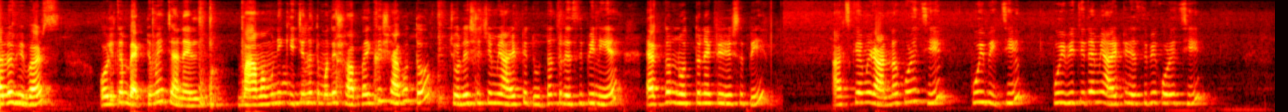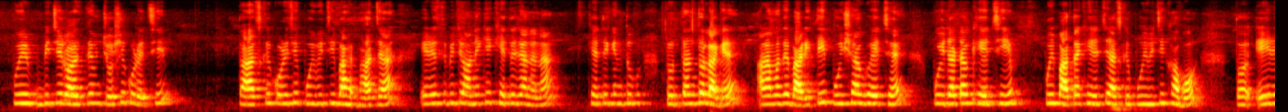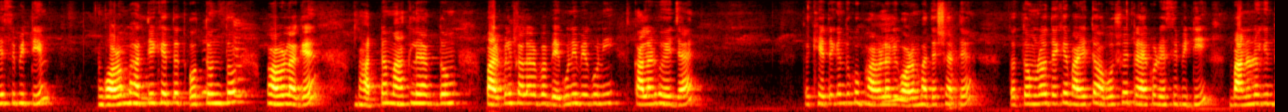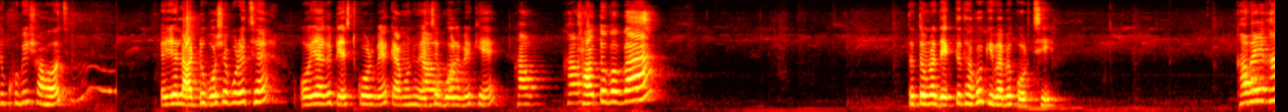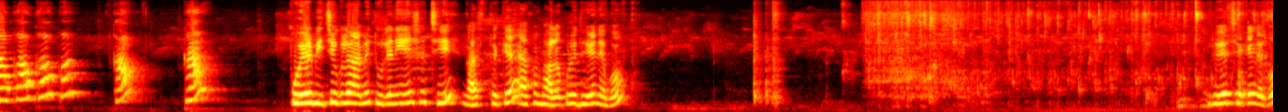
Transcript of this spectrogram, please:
Hello viewers welcome back to my channel. মা মামুনি কিচেনে তোমাদের সবাইকে স্বাগত। চলে এসেছি আমি আরেকটি দুর্দান্ত রেসিপি নিয়ে, একদম নতুন একটি রেসিপি আজকে আমি রান্না করেছি পুঁই বিচি। পুঁই বিচিতে আমি আরেকটি রেসিপি করেছি। পুঁই বিচির রস দিয়ে আমি চষে করেছি। তো আজকে করেছি পুঁই বিচি ভাজা। এই রেসিপিটি অনেকেই খেতে জানে না। খেতে কিন্তু দুর্দান্ত লাগে। আর আমাদের বাড়িতেই পুঁই শাক হয়েছে। পুঁই ডাঁটাও খেয়েছি। পুঁই পাতা খেয়েছি আজকে পুঁই বিচি খাব। তো এই রেসিপিটি গরম ভাত দিয়ে খেতে অত্যন্ত ভালো লাগে। ভাতটা মাখলে একদম পার্পেল কালার বা বেগুনি বেগুনি কালার হয়ে যায়। তো খেতে কিন্তু খুব ভালো লাগে গরম ভাতের সাথে। তো তোমরাও দেখে বাড়িতে অবশ্যই ট্রাই করো রেসিপিটি বানানো কিন্তু খুবই সহজ। এই যে লাড্ডু বসে পড়েছে ওই আগে টেস্ট করবে কেমন হয়েছে। বলবে খেয়ে। খাও। খাও তো বাবা। তো তোমরা দেখতে থাকো কীভাবে করছি। খাও খাও খাও খাও খাও খাও খাও। পুয়ের বিচিগুলো আমি তুলে নিয়ে এসেছি গাছ থেকে এখন ভালো করে ধুয়ে নেব। ধুয়ে ছেঁকে নেব।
